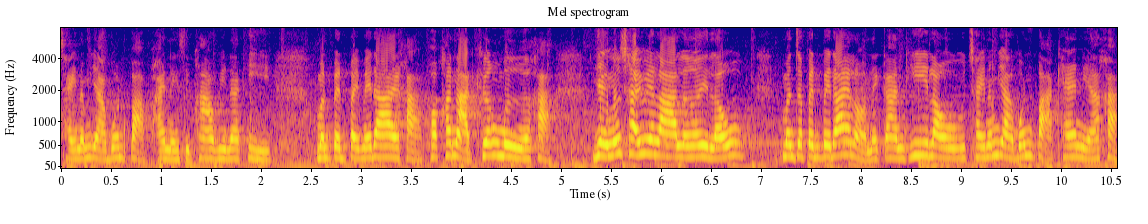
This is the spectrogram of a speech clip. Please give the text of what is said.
ใช้น้ำยาบ้วนปากภายใน 15 วินาที มันเป็นไปไม่ได้ค่ะ เพราะขนาดเครื่องมือค่ะ ยังต้องใช้เวลาเลยแล้ว มันจะเป็นไปได้หรอในการที่เราใช้น้ำยาบ้วนปากแค่นี้ค่ะ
